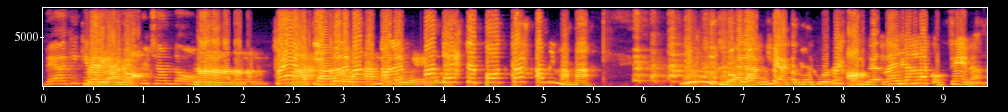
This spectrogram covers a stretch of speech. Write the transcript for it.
vean aquí que me Verga, no. escuchando. No, no, no, no, no. no. No le, no mandes este podcast a mi mamá. Y a la mía, que me tuve que esconder de ella en la cocina.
